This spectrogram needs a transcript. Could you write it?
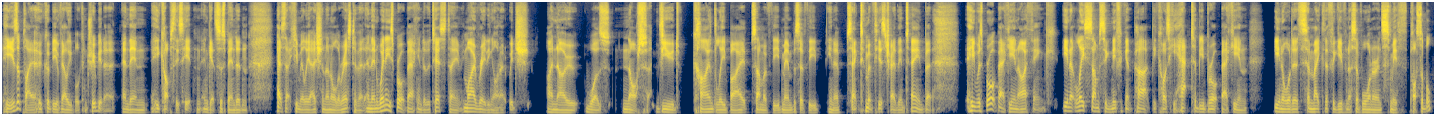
he is a player who could be a valuable contributor, and then he cops this hit and, and, gets suspended and has that humiliation and all the rest of it. And then when he's brought back into the test team, my reading on it, which I know was not viewed kindly by some of the members of the inner sanctum of the Australian team, but he was brought back in, I think, in at least some significant part because he had to be brought back in in order to make the forgiveness of Warner and Smith possible.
